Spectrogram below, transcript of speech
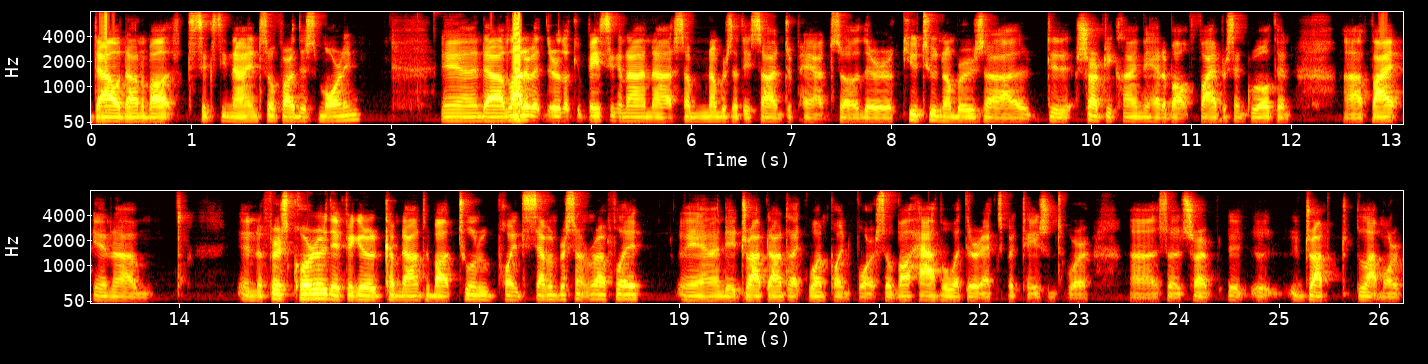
Dow down about 69 so far this morning and uh, a lot of it they're looking basing it on uh, some numbers that they saw in Japan. So their Q2 numbers uh, did a sharp decline. They had about five percent growth, and uh, five in um, in the first quarter they figured it would come down to about 200.7 percent roughly, and it dropped down to like 1.4. So about half of what their expectations were. Uh, so it sharp it, it dropped a lot more,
